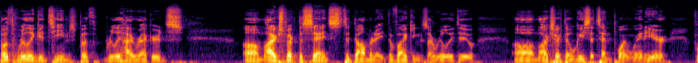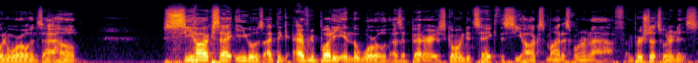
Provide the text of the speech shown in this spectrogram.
both really good teams, both really high records. Um, I expect the Saints to dominate the Vikings. I really do. Um, I expect at least a 10 point win here for New Orleans at home. Seahawks at Eagles. I think everybody in the world as a better is going to take the Seahawks minus one and a half. I'm pretty sure that's what it is,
